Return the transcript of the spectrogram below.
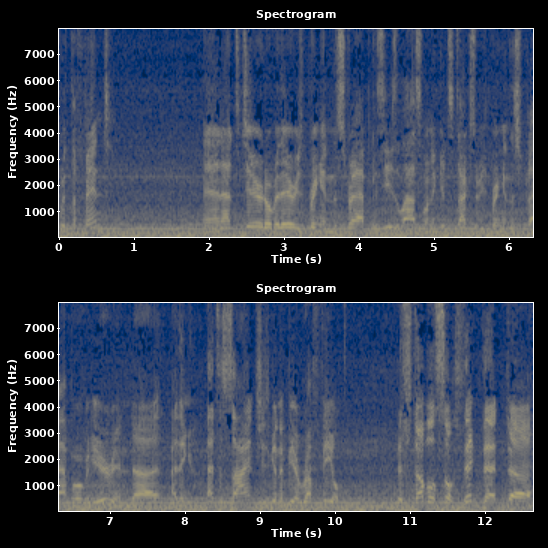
with the Fendt. And that's Jared over there. He's bringing the strap because he's the last one to get stuck, so he's bringing the strap over here. And uh, I think that's a sign she's going to be a rough field. This stubble's so thick that uh,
